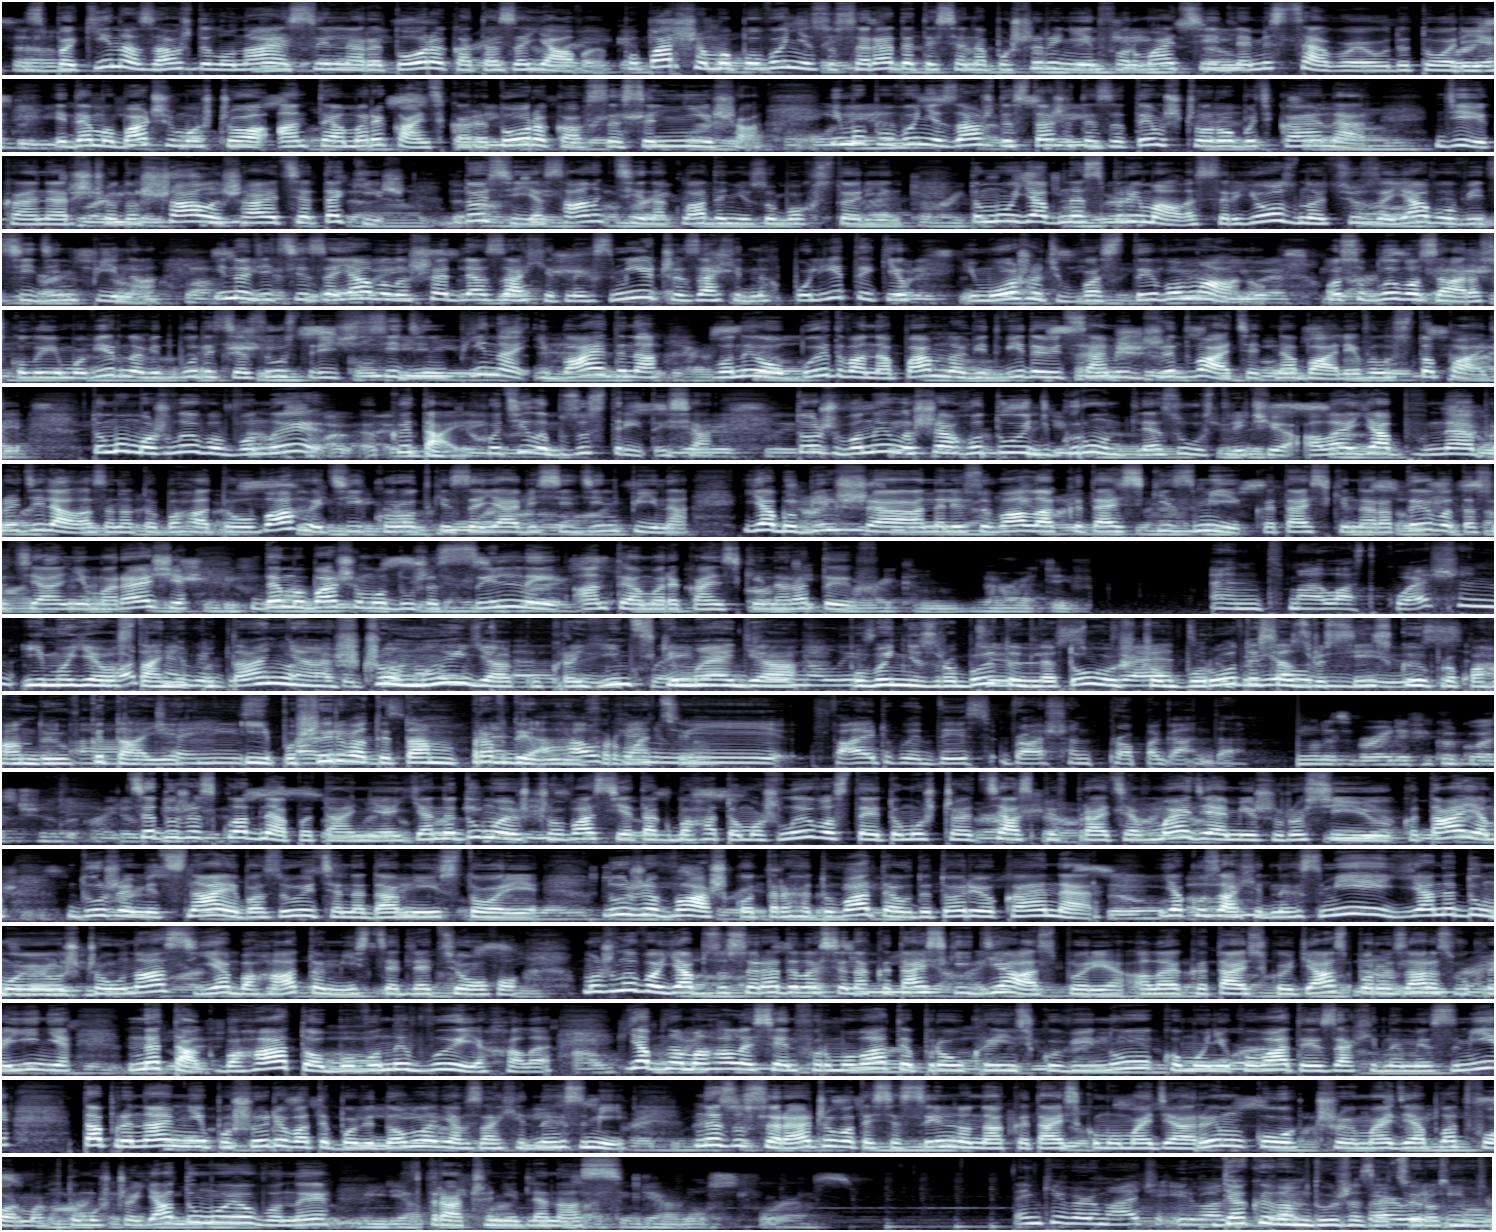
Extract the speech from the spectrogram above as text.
З Пекіна завжди лунає сильна риторика та заяви. По-перше, ми повинні зосередитися на поширенні інформації для місцевої аудиторії, і де ми бачимо, що антиамериканська риторика все сильніша. І ми повинні завжди стежити за тим, що робить КНР. Дії КНР щодо США лишаються такі ж. Досі є санкції, накладені з обох сторін. Тому я б не сприймала серйозно цю заяву від Сі Цзіньпіна. Іноді ці заяви лише для західних змі чи західних політиків і можуть ввести в оману. Особливо зараз, коли ймовірно відбудеться зустріч Сі Цзіньпіна і Байдена. Вони обидва напевно відвідають саміт G20 на Балі в листопаді. Тому, можливо, вони Китай хотіли б зустрітися. Тож вони лише готують ґрунт для зустрічі, але я б не приділяла занадто багато уваги цій короткій заяві Сі Цзіньпіна. Я би більше аналізувала китайські змі, китайські наративи та соціальні мережі, де ми бачимо дуже сильний антиамериканський наратив. І моє останнє питання: що ми, як українські медіа, повинні зробити для того, щоб боротися з російською пропагандою в uh, Китаї і поширювати там правдиву інформацію? Propaganda? Це дуже складне питання. Я не думаю, що у вас є так багато можливостей, тому що ця співпраця в медіа між Росією і Китаєм дуже міцна і базується на давній історії. Дуже важко таргетувати аудиторію КНР. Як у західних змі, я не думаю, що у нас є багато місця для цього. Можливо, я б зосередилася на китайській діаспорі, але китайської діаспори зараз в Україні не так багато, бо вони виїхали. Я б намагалася інформувати про українську війну, комунікувати із західними змі та принаймні поширювати повідомлення в західних змі, не зосереджуватися сильно на китайському медіаринку чи медіаплатформах, тому що я думаю, вони втрачені для нас. Дякую вам дуже за цю розмову.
